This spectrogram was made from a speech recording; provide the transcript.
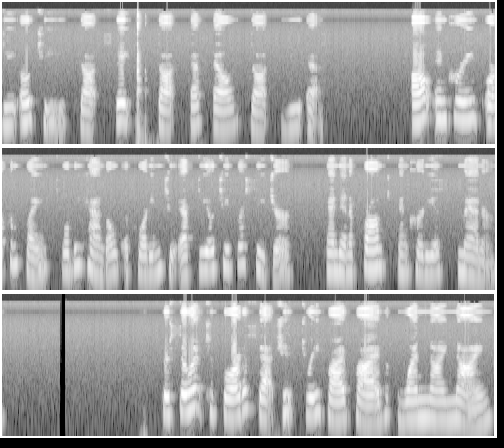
dot.state.fl.us. All inquiries or complaints will be handled according to FDOT procedure and in a prompt and courteous manner. Pursuant to Florida Statute 355199,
